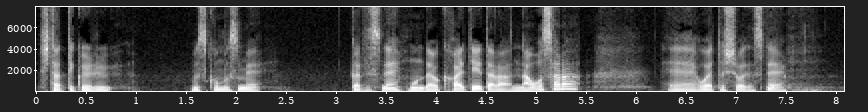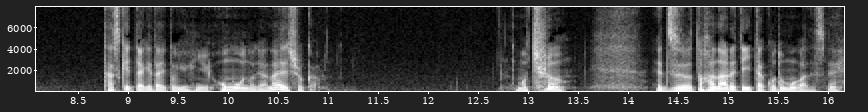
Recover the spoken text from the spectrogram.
慕ってくれる息子娘がですね問題を抱えていたらなおさら、えー、親としてはですね助けてあげたいというふうに思うのではないでしょうか。もちろんずっと離れていた子供がですね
